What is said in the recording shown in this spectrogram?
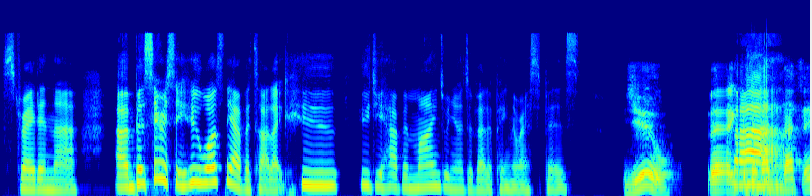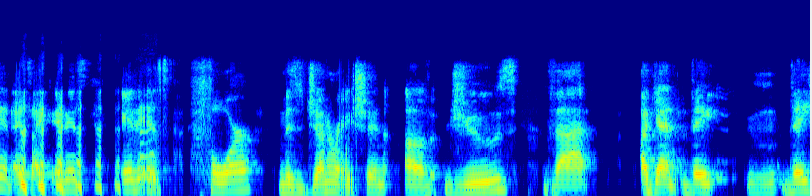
straight in there. Um, but seriously, who was the avatar? Like who who do you have in mind when you're developing the recipes? You. Like, ah. that's it. It's like it is. it is for this generation of Jews that, again, they they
